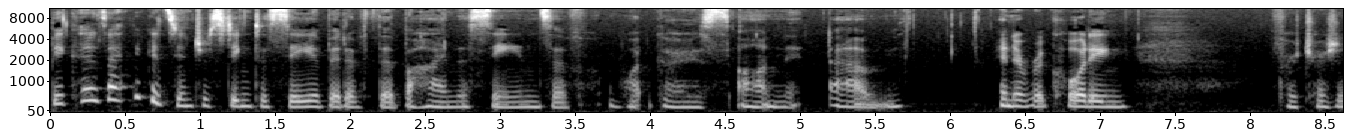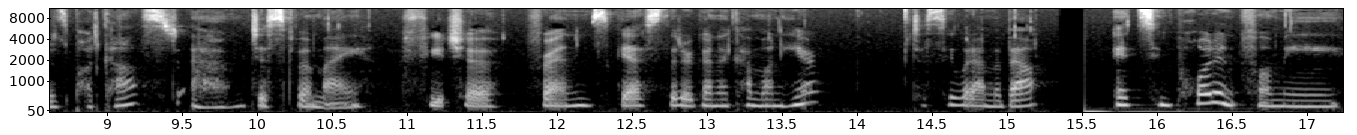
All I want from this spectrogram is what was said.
because I think it's interesting to see a bit of the behind the scenes of what goes on um, in a recording for Treasures Podcast, um, just for my future friends, guests that are going to come on here to see what I'm about. It's important for me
